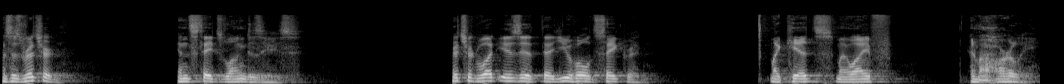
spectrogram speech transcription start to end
This is Richard, end stage lung disease. Richard, what is it that you hold sacred? My kids, my wife, and my Harley.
